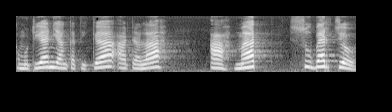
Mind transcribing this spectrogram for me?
Kemudian yang ketiga adalah Ahmad Subarjo.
